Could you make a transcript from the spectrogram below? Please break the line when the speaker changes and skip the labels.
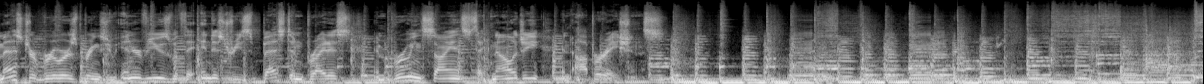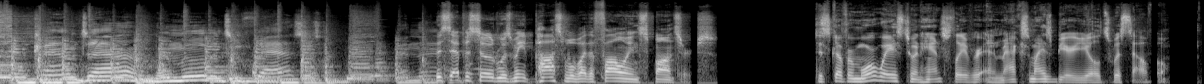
Master Brewers brings you interviews with the industry's best and brightest in brewing science, technology, and operations. Calm down, I'm moving too fast. This episode was made possible by the following sponsors.
Discover more ways to enhance flavor and maximize beer yields with Salvo.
